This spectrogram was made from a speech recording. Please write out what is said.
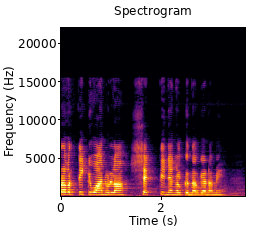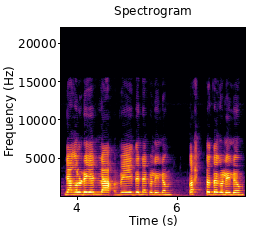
പ്രവർത്തിക്കുവാനുള്ള ശക്തി ഞങ്ങൾക്ക് നൽകണമേ. ഞങ്ങളുടെ എല്ലാ വേദനകളിലും കഷ്ടതകളിലും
